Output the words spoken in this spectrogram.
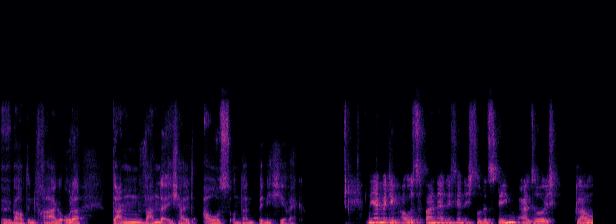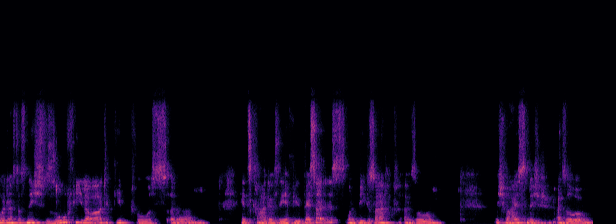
äh, überhaupt in Frage? Oder dann wandere ich halt aus und dann bin ich hier weg? Ja, mit dem Auswandern ist ja nicht so das Ding. Also ich glaube, dass es nicht so viele Orte gibt, wo es äh, jetzt gerade sehr viel besser ist. Und wie gesagt, also ich weiß nicht, also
